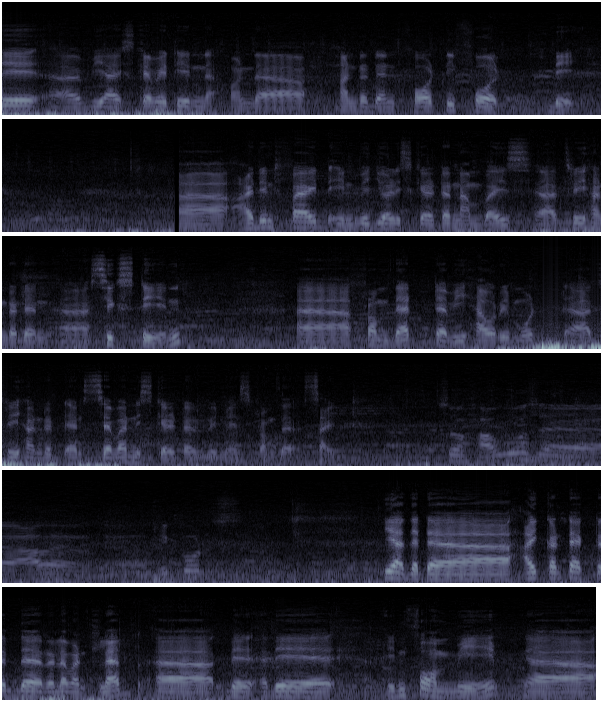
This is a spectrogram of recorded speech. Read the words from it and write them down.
Today, uh, we are excavating on the 144th day. Uh, identified individual skeleton number is uh, 316. Uh, from that, uh, we have removed uh, 307 skeleton remains from the site. So how was uh, our uh, reports? Yeah, that uh, I contacted the relevant lab. Uh, they, they informed me. Uh,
